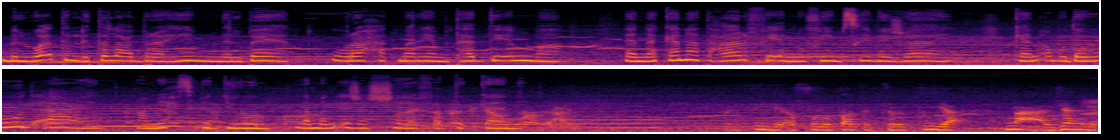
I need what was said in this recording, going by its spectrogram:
بالوقت اللي طلع إبراهيم من البيت وراحت مريم تهدي أمها لأنها كانت عارفة إنه في مصيبة جاي. كان أبو داوود قاعد عم يحسب الديون لما إجا الشيخ على الدكانة فيه السلطات التركية مع الجانب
